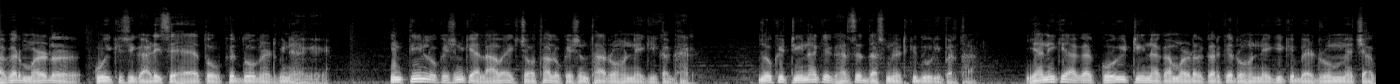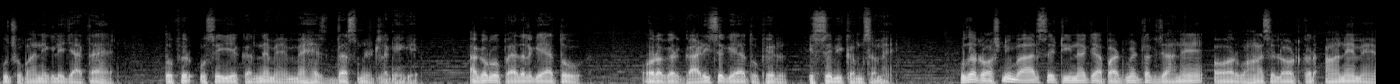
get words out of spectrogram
अगर मर्डर कोई किसी गाड़ी से है तो फिर दो मिनट भी नहीं लगेंगे। इन तीन लोकेशन के अलावा एक चौथा लोकेशन था रोहन नेगी का घर, जो कि टीना के घर से दस मिनट की दूरी पर था। यानी कि अगर कोई टीना का मर्डर करके रोहन नेगी के बेडरूम में चाकू छुपाने के लिए जाता है तो फिर उसे ये करने में महज दस मिनट लगेंगे। अगर वो पैदल गया तो और अगर गाड़ी से गया तो फिर इससे भी कम समय। उधर रोशनी बाहर से टीना के अपार्टमेंट तक जाने और वहाँ से लौटकर आने में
